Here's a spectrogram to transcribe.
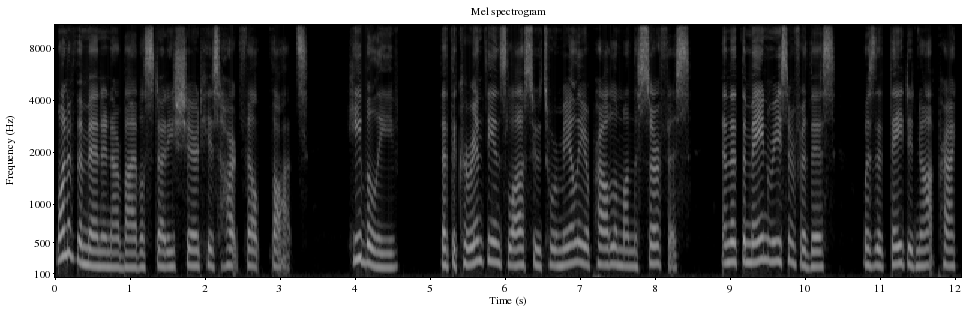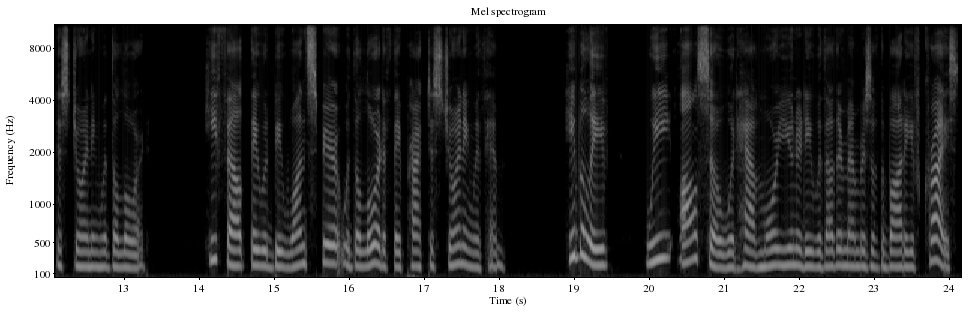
One of the men in our Bible study shared his heartfelt thoughts. He believed that the Corinthians' lawsuits were merely a problem on the surface, and that the main reason for this was that they did not practice joining with the Lord. He felt they would be one spirit with the Lord if they practiced joining with Him. He believed we also would have more unity with other members of the body of Christ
